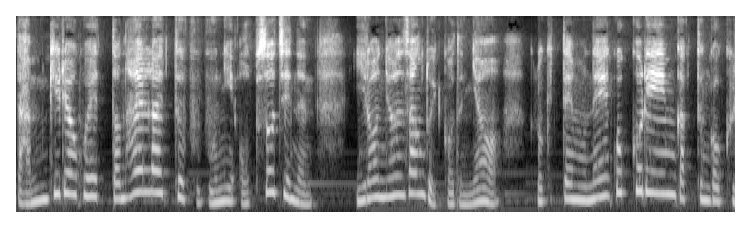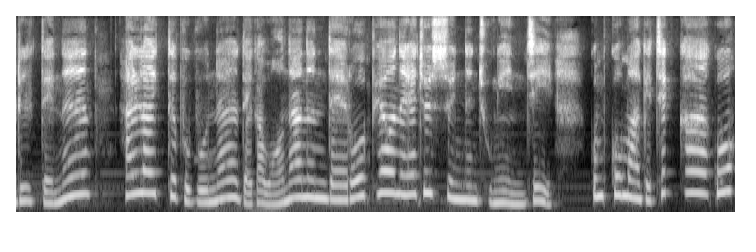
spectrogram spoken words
남기려고 했던 하이라이트 부분이 없어지는 이런 현상도 있거든요. 그렇기 때문에 꽃그림 같은 거 그릴 때는 하이라이트 부분을 내가 원하는 대로 표현을 해줄 수 있는 종이인지 꼼꼼하게 체크하고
